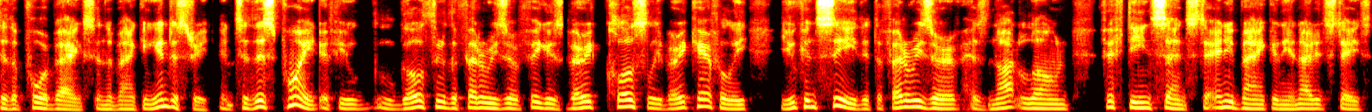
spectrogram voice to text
to the poor banks in the banking industry. And to this point, if you go through the Federal Reserve figures very closely, very carefully, you can see that the Federal Reserve has not loaned 15 cents to any bank in the United States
